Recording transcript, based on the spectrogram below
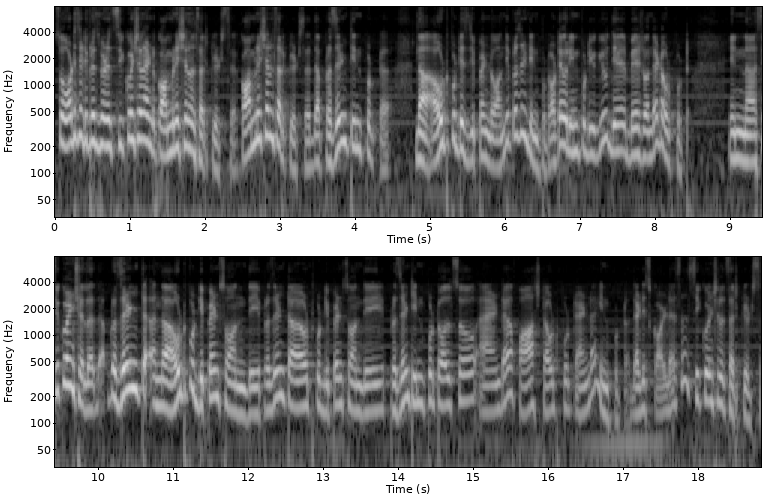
So what is the difference between sequential and combinational circuits? Combinational circuits the present input the output is depend on the present input. Whatever input you give they are based on that output in uh, sequential uh, the present and the output depends on the present output depends on the present input also and uh, fast output and uh, input that is called as a sequential circuits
